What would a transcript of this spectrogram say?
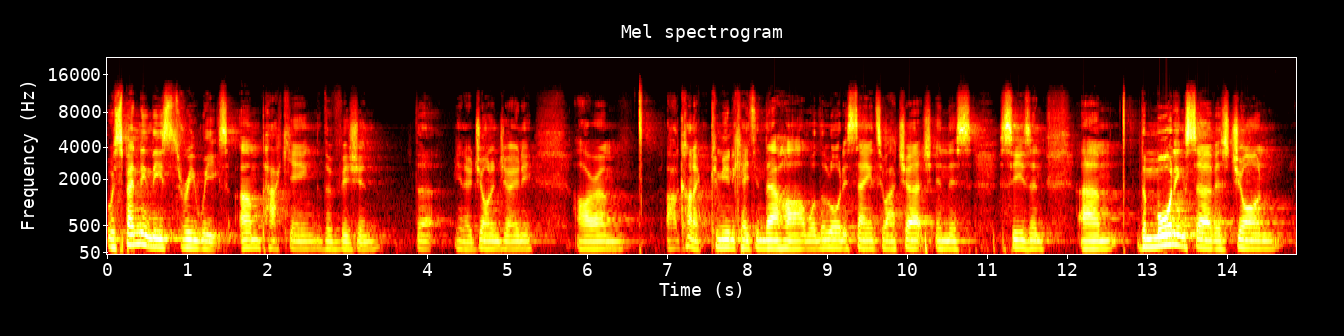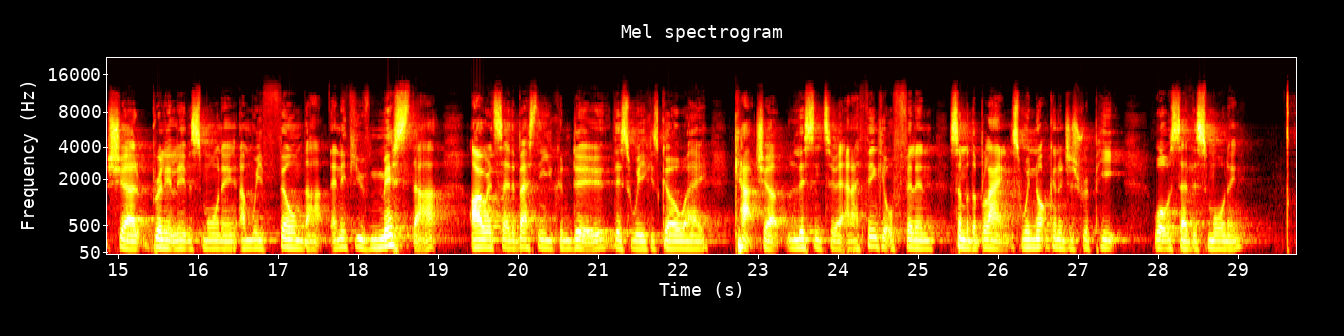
we're spending these three weeks unpacking the vision that you know John and Joni are, um, are kind of communicating their heart, what the Lord is saying to our church in this season. Um, the morning service, John shared brilliantly this morning, and we filmed that. And if you've missed that, I would say the best thing you can do this week is go away, catch up, listen to it, and I think it will fill in some of the blanks. We're not going to just repeat what was said this morning.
